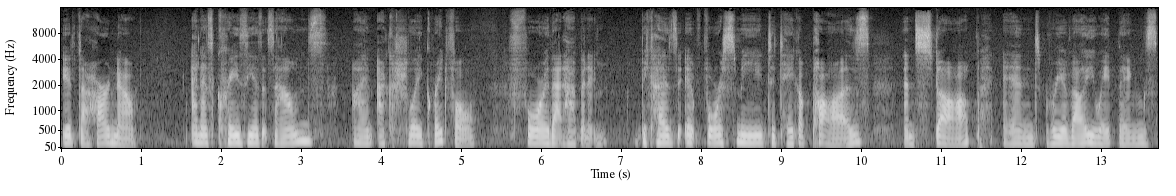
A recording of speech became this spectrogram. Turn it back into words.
it's a hard no. And as crazy as it sounds i'm actually grateful for that happening because it forced me to take a pause and stop and reevaluate things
